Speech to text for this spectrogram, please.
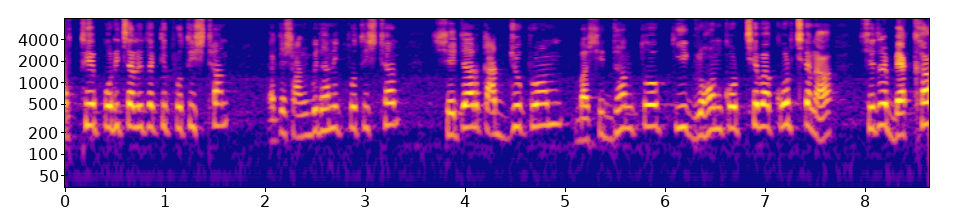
অর্থে পরিচালিত একটি প্রতিষ্ঠান, একটা সাংবিধানিক প্রতিষ্ঠান, সেটার কার্যক্রম বা সিদ্ধান্ত কি গ্রহণ করছে বা করছে না, সেটার ব্যাখ্যা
